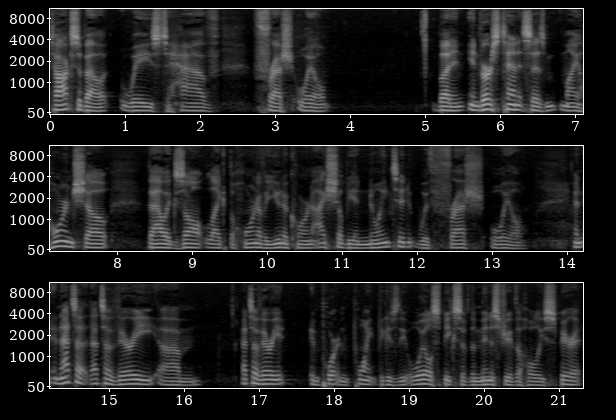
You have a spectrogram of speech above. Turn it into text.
talks about ways to have fresh oil. But in, in verse 10, it says, My horn shall thou exalt like the horn of a unicorn. I shall be anointed with fresh oil. And, and that's, a, that's, a very, um, that's a very important point because the oil speaks of the ministry of the Holy Spirit.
